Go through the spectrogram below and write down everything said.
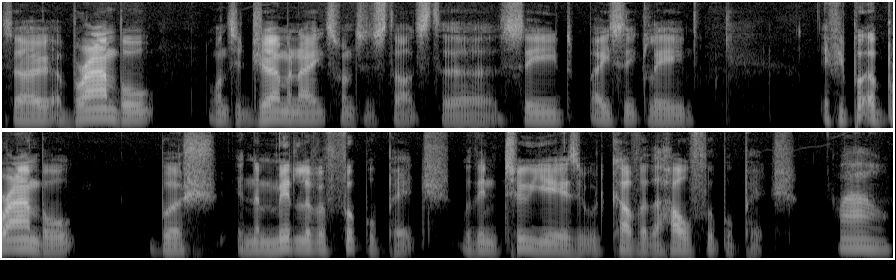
So a bramble, once it germinates, once it starts to seed, basically, if you put a bramble bush in the middle of a football pitch, within two years it would cover the whole football pitch. Wow.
